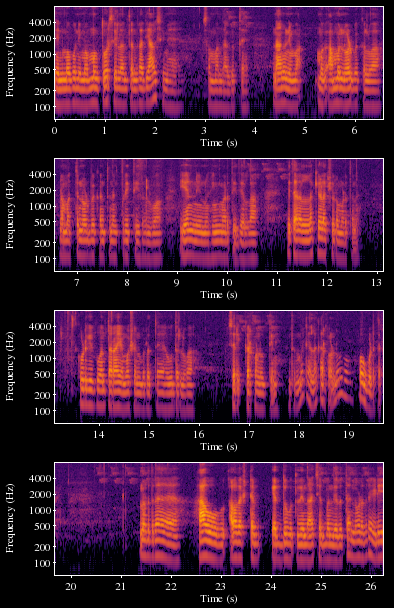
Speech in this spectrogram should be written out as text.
ನಿನ್ನ ಮಗು ನಿಮ್ಮ ಅಮ್ಮಂಗೆ ತೋರಿಸಿಲ್ಲ ಅಂತಂದ್ರೆ ಅದು ಯಾವ ಸೀಮೆ ಸಂಬಂಧ ಆಗುತ್ತೆ? ನಾನು ನಿಮ್ಮ ಮಗ, ಅಮ್ಮನ ನೋಡಬೇಕಲ್ವಾ? ನಮ್ಮ ಅತ್ತೆ ನೋಡಬೇಕಂತ ನಂಗೆ ಪ್ರೀತಿ ಇರಲ್ವಾ ಏನು ನೀನು ಹಿಂಗೆ ಮಾಡ್ತಿದ್ಯಲ್ಲ? ಈ ಥರ ಎಲ್ಲ ಕೇಳೋಕ್ಕೆ ಶುರು ಮಾಡ್ತಾನೆ. ಹುಡುಗಿಗೂ ಒಂಥರ ಎಮೋಷನ್ ಬರುತ್ತೆ, ಹೌದಲ್ವಾ? ಸರಿ, ಕರ್ಕೊಂಡು ಹೋಗ್ತೀನಿ ಅಂತಂದ್ಬಿಟ್ಟು ಎಲ್ಲ ಕರ್ಕೊಂಡು ಹೋಗ್ಬಿಡ್ತಾರೆ. ನೋಡಿದ್ರೆ ಹಾವು ಅವಾಗಷ್ಟೇ ಎದ್ದು ಹುತ್ತದಿಂದ ಆಚೆಗೆ ಬಂದಿರುತ್ತೆ. ನೋಡಿದ್ರೆ ಇಡೀ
